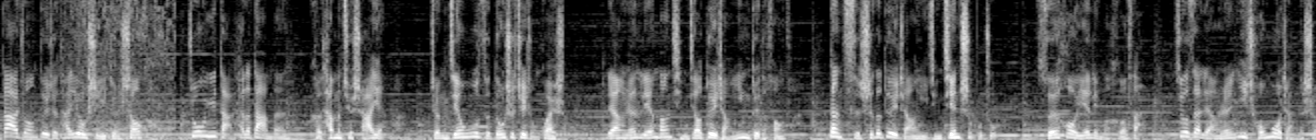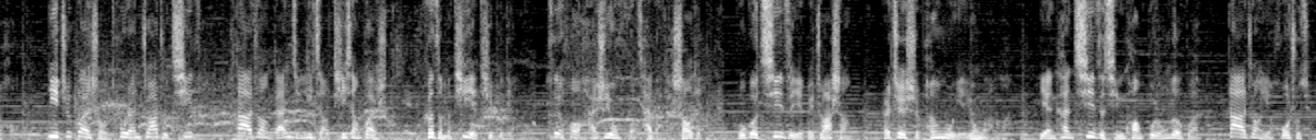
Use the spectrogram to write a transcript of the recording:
大壮对着他又是一顿烧烤，终于打开了大门，可他们却傻眼了，整间屋子都是这种怪手。两人连忙请教队长应对的方法，但此时的队长已经坚持不住了，随后也领了盒饭。就在两人一筹莫展的时候，一只怪手突然抓住妻子，大壮赶紧一脚踢向怪手，可怎么踢也踢不掉，最后还是用火柴把它烧掉。不过妻子也被抓伤，而这时喷雾也用完了，眼看妻子情况不容乐观，大壮也豁出去了，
